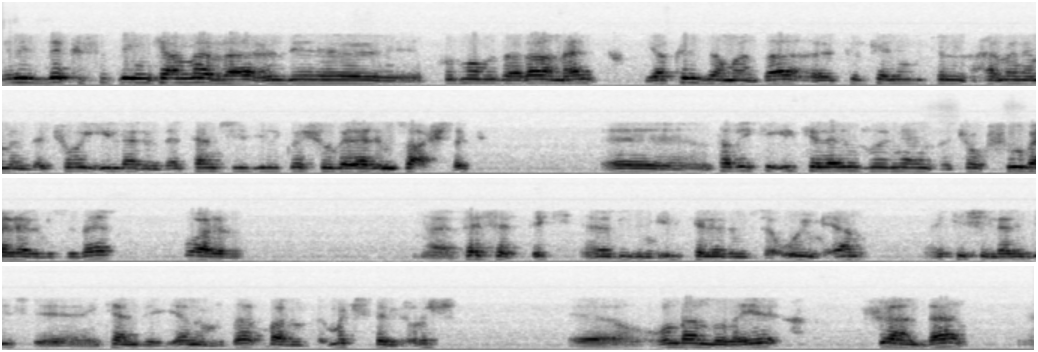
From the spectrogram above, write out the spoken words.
Denizli'de kısıtlı imkanlarla e, kurmamıza rağmen yakın zamanda e, Türkiye'nin bütün hemen hemen de çoğu illerinde temsilcilik ve şubelerimizi açtık. E, tabii ki ilkelerimize uymayan çok şubelerimizi de bu arada e, feshettik. E, bizim ilkelerimize uymayan e, kişileri biz e, kendi yanımızda barındırmak istemiyoruz. E, ondan dolayı şu anda e,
